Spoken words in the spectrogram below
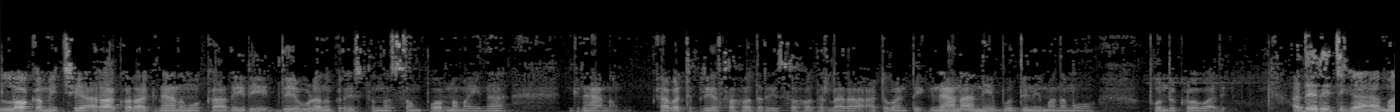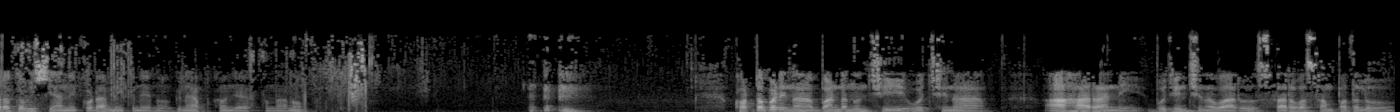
లోకమిచ్చే అరాకొర జ్ఞానము కాదు ఇది. దేవుడు అనుగ్రహిస్తున్న సంపూర్ణమైన జ్ఞానం. కాబట్టి ప్రియ సహోదరి సహోదరులారా అటువంటి జ్ఞానాన్ని బుద్ధిని మనము పొందుకోవాలి. అదే రీతిగా మరొక విషయాన్ని కూడా మీకు నేను జ్ఞాపకం చేస్తున్నాను. కొట్టబడిన బండ నుంచి వచ్చిన ఆహారాన్ని భుజించిన వారు సర్వ సంపదలు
